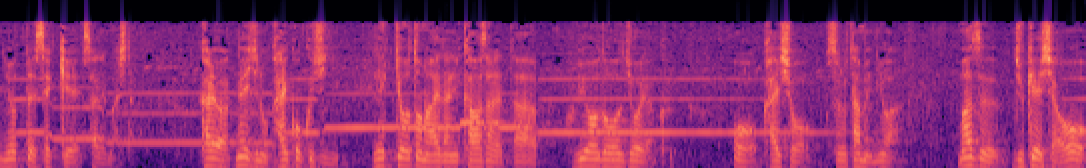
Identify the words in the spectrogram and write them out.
によって設計されました。彼は明治の開国時に列強との間に交わされた不平等条約を解消するためにはまず受刑者を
